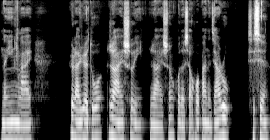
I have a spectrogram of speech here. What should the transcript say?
能迎来越来越多热爱摄影、热爱生活的小伙伴的加入。谢谢。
